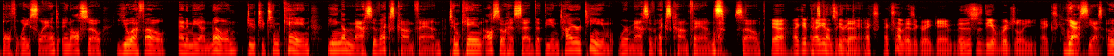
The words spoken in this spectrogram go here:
both Wasteland and also UFO Enemy Unknown due to Tim Cain being a massive XCOM fan. Tim Cain also has said that the entire team were massive XCOM fans. So, Yeah, I could I could see that. X, XCOM is a great game. This is the original XCOM. yes, yes, OG,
